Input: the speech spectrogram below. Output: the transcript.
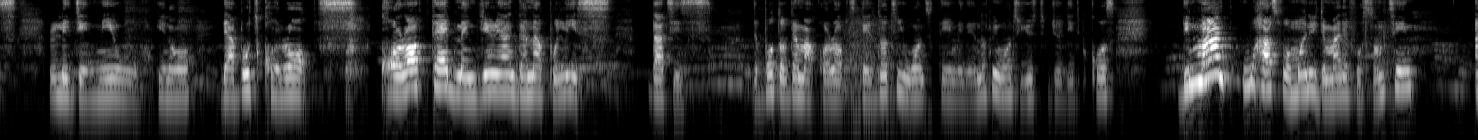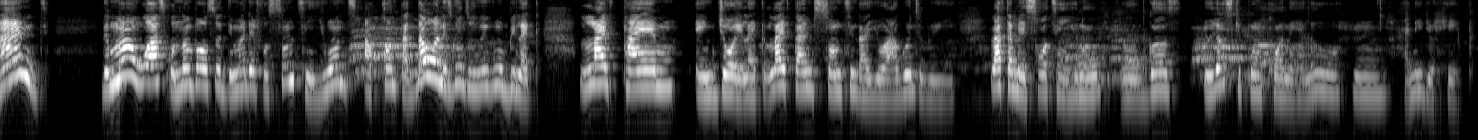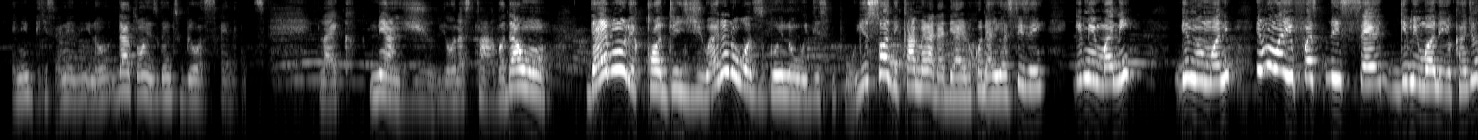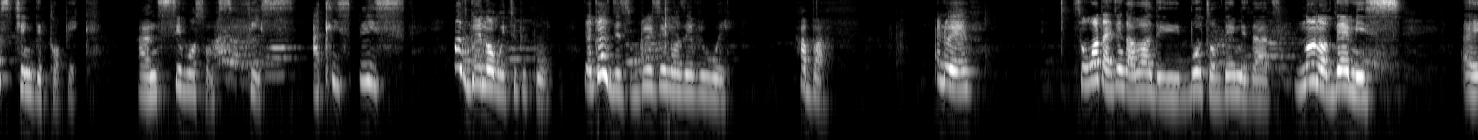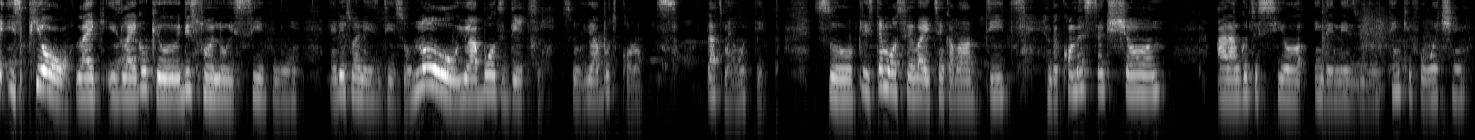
really genuine, you know. They are both corrupt. Corrupted Nigerian Ghana police. That is, the both of them are corrupt. There's nothing you want to tell me. There's nothing you want to use to judge it because the man who has for money demanded for something and the man who asked for number also demanded for something. You want a contact. That one is going to even be like lifetime enjoy, like lifetime something that you are going to be lifetime assaulting, you know. You you just keep on calling, hello, hmm, I need your help, I need this, I need you know, that one is going to be on silent. Like me and you, you understand. But that one, they're even recording you. I don't know what's going on with these people. You saw the camera that they are recording, you're still saying, Give me money, give me money. Even when you firstly said give me money, you can just change the topic and save us some face. At least, please. What's going on with you people? They're just disgracing us everywhere. Haba. Anyway, so what I think about the both of them is that none of them is uh, is pure. Like it's like okay, oh, this one is safe, oh, and this one is this. So no, you are both dirty. So you are both corrupt. That's my own take. So please tell me whatever you think about it in the comment section, and I'm going to see you in the next video. Thank you for watching.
